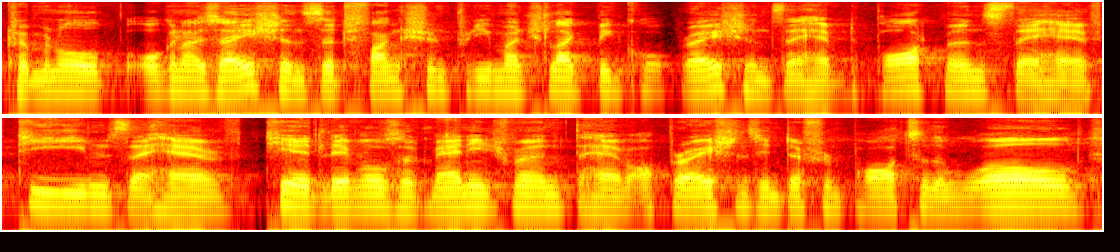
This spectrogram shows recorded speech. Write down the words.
criminal organizations that function pretty much like big corporations. They have departments, they have teams, they have tiered levels of management, they have operations in different parts of the world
